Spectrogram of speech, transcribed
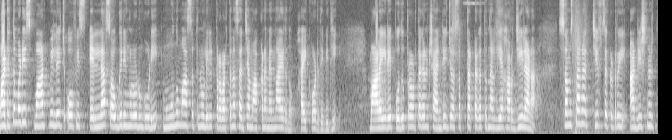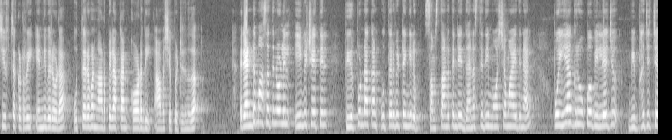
മഠത്തുംപടി സ്മാർട്ട് വില്ലേജ് ഓഫീസ് എല്ലാ സൗകര്യങ്ങളോടും കൂടി മൂന്ന് മാസത്തിനുള്ളിൽ പ്രവർത്തന സജ്ജമാക്കണമെന്നായിരുന്നു ഹൈക്കോടതി വിധി. മാളയിലെ പൊതുപ്രവർത്തകൻ ഷാൻഡി ജോസഫ് തട്ടകത്ത് നൽകിയ ഹർജിയിലാണ് സംസ്ഥാന chief secretary additional chief secretary എന്നിവരോട് ഉത്തരവ് നടപ്പിലാക്കാൻ കോടതി ആവശ്യപ്പെട്ടിരുന്നത്. രണ്ട് മാസത്തിനുള്ളിൽ ഈ വിഷയത്തിൽ തീർപ്പുണ്ടാക്കാൻ ഉത്തരവിട്ടെങ്കിലും സംസ്ഥാനത്തിന്റെ ധനസ്ഥിതി മോശമായതിനാൽ പൊയ്യ ഗ്രൂപ്പ് വില്ലേജ് വിഭജിച്ച്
